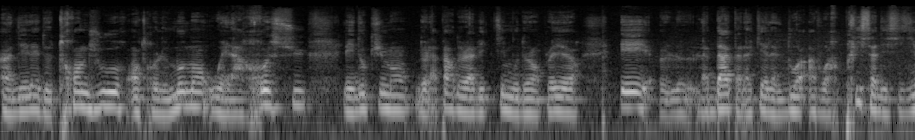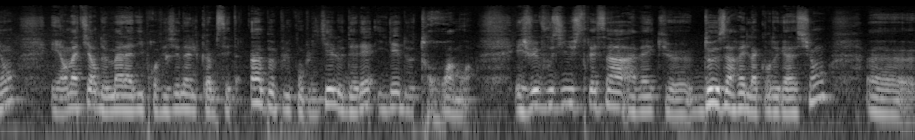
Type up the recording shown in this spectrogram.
un délai de 30 jours entre le moment où elle a reçu les documents de la part de la victime ou de l'employeur et la date à laquelle elle doit avoir pris sa décision. Et en matière de maladie professionnelle, comme c'est un peu plus compliqué, le délai, il est de 3 mois. Et je vais vous illustrer ça avec euh, deux arrêts de la Cour de cassation. Euh,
